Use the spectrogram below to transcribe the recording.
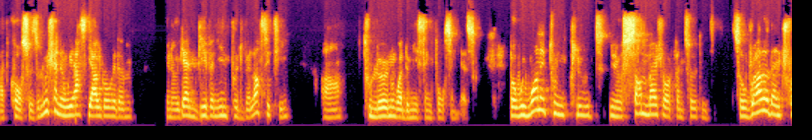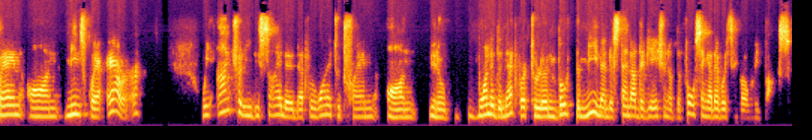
at coarse resolution, and we ask the algorithm, you know, again, given input velocity uh, to learn what the missing forcing is. But we wanted to include, you know, some measure of uncertainty. So rather than train on mean square error, we actually decided that we wanted to train on, you know, wanted the network to learn both the mean and the standard deviation of the forcing at every single grid box.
